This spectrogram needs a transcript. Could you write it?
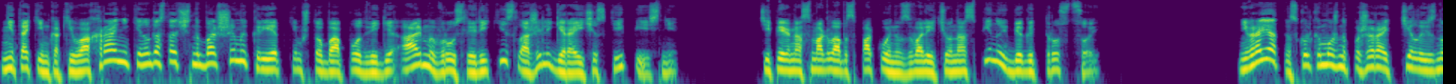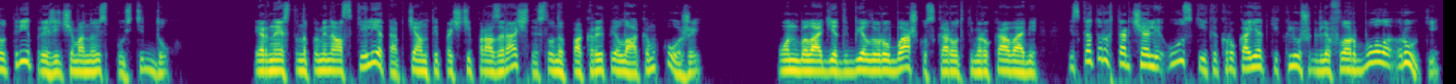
Не таким, как его охранники, но достаточно большим и крепким, чтобы о подвиге Альмы в русле реки сложили героические песни. Теперь она смогла бы спокойно взвалить его на спину и бегать трусцой. Невероятно, сколько можно пожирать тело изнутри, прежде чем оно испустит дух. Эрнесто напоминал скелет, обтянутый почти прозрачной, словно покрытый лаком кожей. Он был одет в белую рубашку с короткими рукавами, из которых торчали узкие, как рукоятки клюшек для флорбола, руки.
